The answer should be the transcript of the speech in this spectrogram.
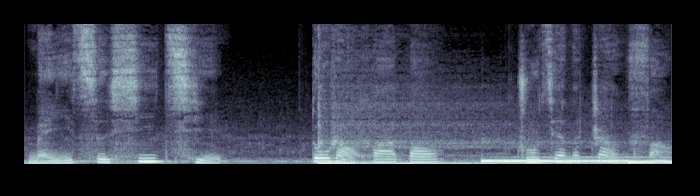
每一次吸气，都让花苞逐渐的绽放。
